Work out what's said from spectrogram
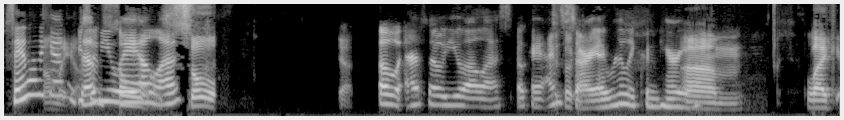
Say that Oh again. God. W A L S. Soul. Yeah. Oh, S O U L S. Okay, I'm okay. sorry. I really couldn't hear you. Um, like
